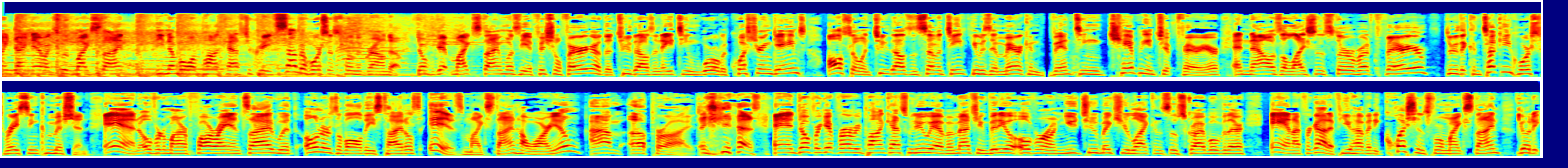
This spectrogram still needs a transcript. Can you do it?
Back Dynamics with Mike Stein, the number one podcast to create sound of horses from the ground up. Don't forget, Mike Stein was the official farrier of the 2018 World Equestrian Games. Also in 2017, he was the American Eventing Championship farrier and now is a licensed thoroughbred farrier through the Kentucky Horse Racing Commission. And over to my far right hand side with owners of all these titles is Mike Stein. How are you? I'm upright. Yes. And don't forget for every podcast we do, we have a matching video over on YouTube. Make sure you like and subscribe over there. And I forgot, if you have any questions for Mike Stein, go to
